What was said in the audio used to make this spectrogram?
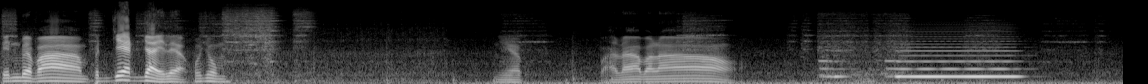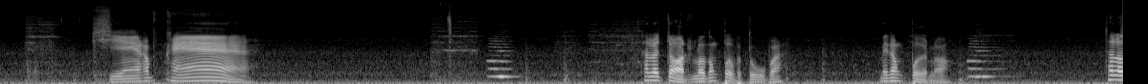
เป็นแบบว่าเป็นแยกใหญ่เลยอะคุณผู้ชมนี่ครับปลาลาปลาลาแค่ครับแค่ถ้าเราจอดเราต้องเปิดประตูปะ ไม่ต้องเปิดเหรอ ถ้าเรา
